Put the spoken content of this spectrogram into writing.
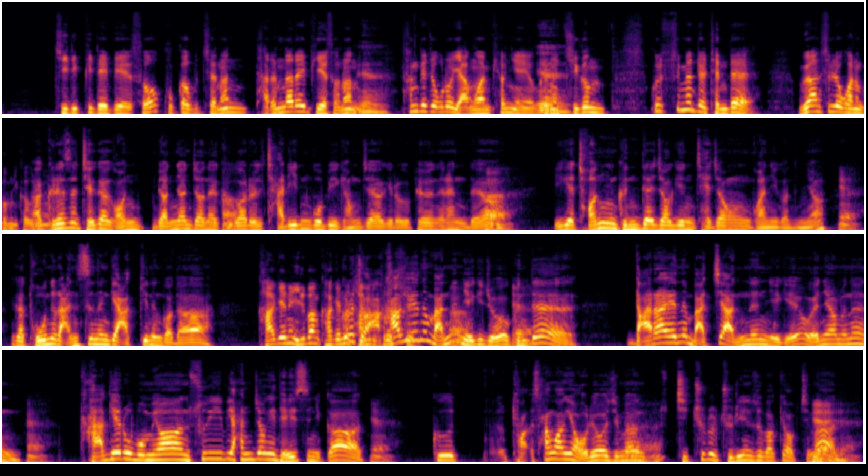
GDP 대비해서 국가 부채는 다른 나라에 비해서는 네. 상대적으로 양호한 편이에요. 그러면 네. 지금 그걸 쓰면 될 텐데 왜 안 쓰려고 하는 겁니까? 그러면? 아 그래서 제가 몇 년 전에 어. 그거를 어. 자린고비 경제학이라고 표현을 했는데요. 네. 이게 전 근대적인 재정관이거든요. 예. 그러니까 돈을 안 쓰는 게 아끼는 거다. 가게는 일반 가게는 그렇죠. 아, 가게는 맞는 어. 얘기죠. 예. 근데 예. 나라에는 맞지 않는 얘기예요. 왜냐하면은 예. 가게로 보면 수입이 한정이 돼 있으니까 예. 그 상황이 어려워지면 예. 지출을 줄이는 수밖에 없지만 예,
